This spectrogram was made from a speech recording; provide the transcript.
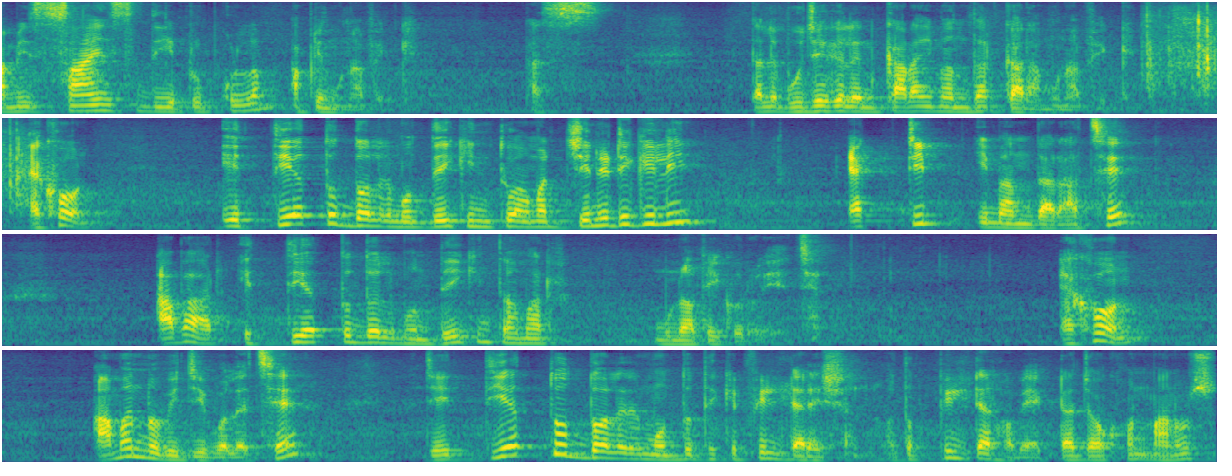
আমি সায়েন্স দিয়ে প্রুভ করলাম, আপনি মুনাফিক। ব্যাস। তাহলে বুঝে গেলেন কারা ইমানদার কারা মুনাফিক। এখন এই তিয়াত্তর দলের মধ্যেই কিন্তু আমার জেনেটিক্যালি অ্যাক্টিভ ইমানদার আছে, আবার এই তিয়াত্তর দলের মধ্যেই কিন্তু আমার মুনাফিকও রয়েছে। এখন আমার নবীজি বলেছে যে তিয়াত্তর দলের মধ্য থেকে ফিল্টারেশন অর্থাৎ ফিল্টার হবে একটা, যখন মানুষ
